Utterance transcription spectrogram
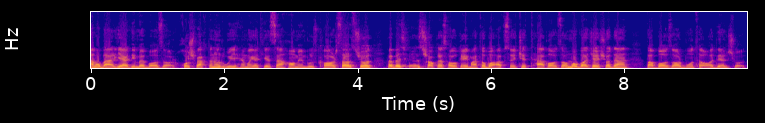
اما برگردیم به بازار. خوشبختانه روی حمایتی سهام امروز کارساز شد و بسیاری از شاخص ها و قیمت ها با افزایش تقاضا مواجه شدند و بازار متعادل شد.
